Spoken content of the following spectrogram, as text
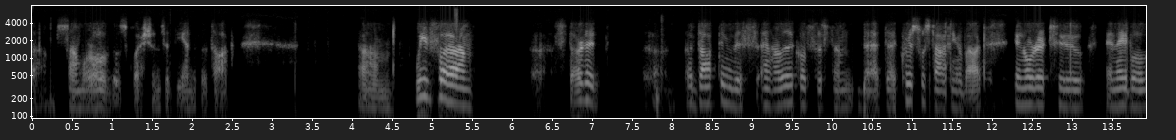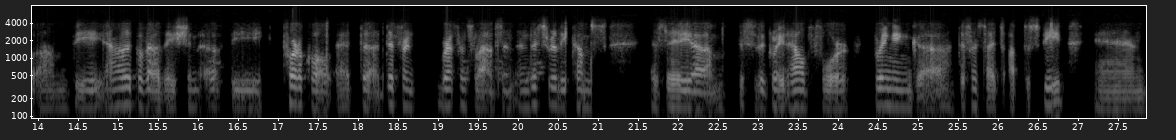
um, some or all of those questions at the end of the talk. Um, we've um, started uh, adopting this analytical system that uh, Chris was talking about in order to enable um, the analytical validation of the protocol at uh, different reference labs, and, and, this really comes as a um, this is a great help for bringing uh, different sites up to speed and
